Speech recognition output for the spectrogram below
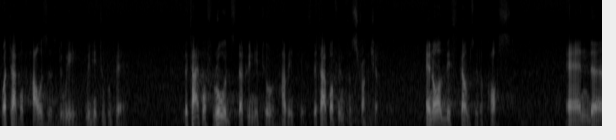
What type of houses do we, we need to prepare? The type of roads that we need to have in place, the type of infrastructure. And all this comes with a cost. And, uh,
